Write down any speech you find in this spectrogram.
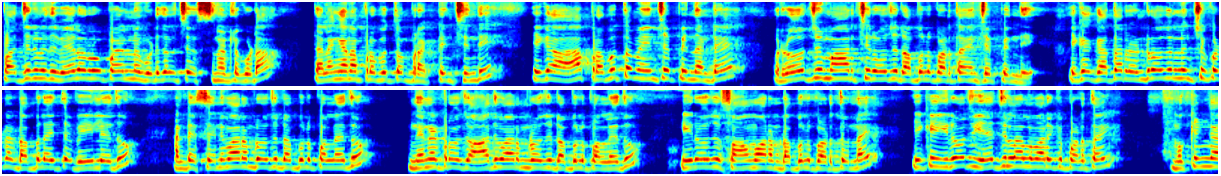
పద్దెనిమిది వేల రూపాయలను విడుదల చేస్తున్నట్లు కూడా తెలంగాణ ప్రభుత్వం ప్రకటించింది. ఇక ప్రభుత్వం ఏం చెప్పిందంటే రోజు మార్చి రోజు డబ్బులు పడతాయని చెప్పింది. ఇక గత రెండు రోజుల నుంచి కూడా డబ్బులు అయితే వేయలేదు. అంటే శనివారం రోజు డబ్బులు పడలేదు. నిన్నటి రోజు ఆదివారం రోజు డబ్బులు పడలేదు. ఈరోజు సోమవారం డబ్బులు పడుతున్నాయి. ఇక ఈరోజు ఏ జిల్లాల వారికి పడతాయి? ముఖ్యంగా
